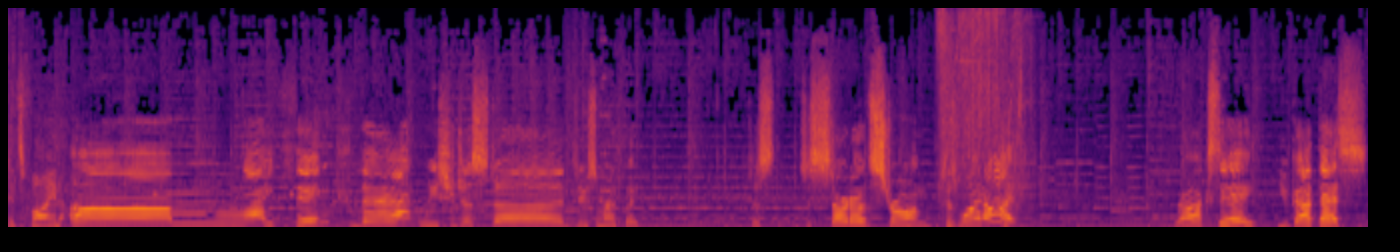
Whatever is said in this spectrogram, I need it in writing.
It's fine. Um, I think that we should just uh, do some earthquake. Just, just start out strong. Cause why not? Roxy, you got this.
